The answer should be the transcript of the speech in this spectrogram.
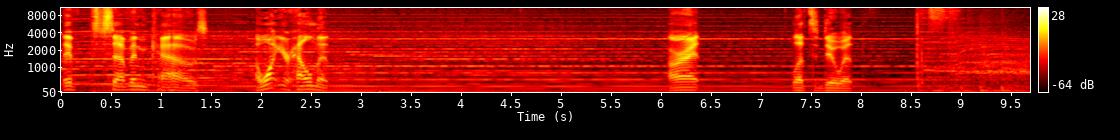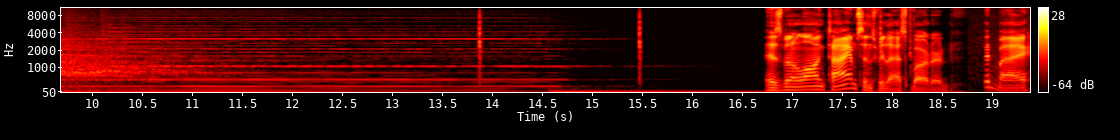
They have seven cows. I want your helmet. All right. Let's do it. It has been a long time since we last bartered. Goodbye.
